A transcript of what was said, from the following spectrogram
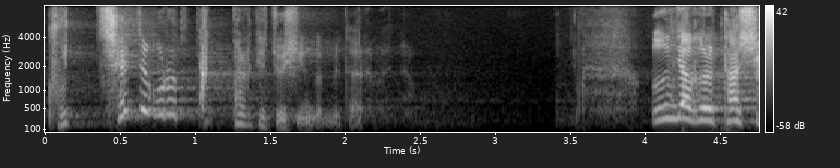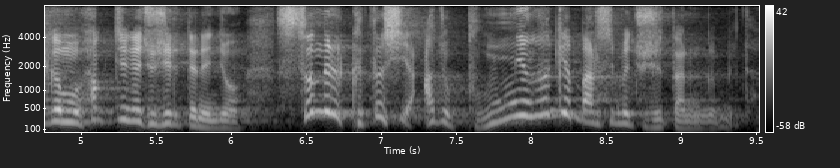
구체적으로 딱 밝혀 주신 겁니다, 여러분. 언약을 다시금 확정해 주실 때는요, 선을 그 뜻이 아주 분명하게 말씀해 주셨다는 겁니다.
